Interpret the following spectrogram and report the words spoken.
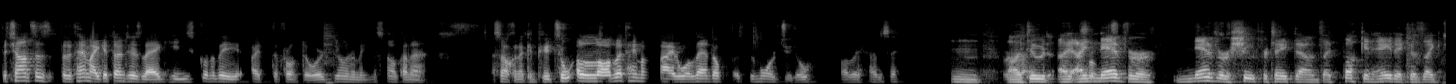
the chances by the time I get down to his leg, he's going to be out the front door. Do you know what I mean? It's not gonna it's not gonna compute. So a lot of the time, I will end up as the more judo, probably. I would say. Mm. Oh, dude, I, I so- never never shoot for takedowns. I fucking hate it because like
